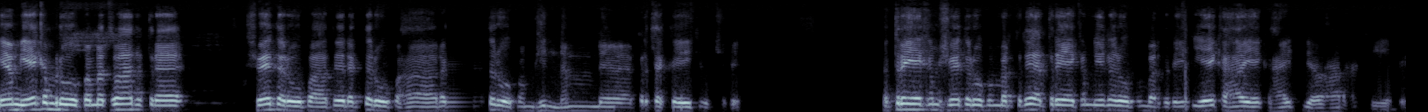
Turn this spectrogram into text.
एवम् एकं रूपम् अथवा तत्र श्वेतरूपात् रक्तरूपः, रक्तरूपं भिन्नं पृथक् इति उच्यते। अत्र एकं श्वेतरूपं वर्तते, अत्र एकं नीलरूपं वर्तते इति एकः एकः इति व्यवहारः क्रियते।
